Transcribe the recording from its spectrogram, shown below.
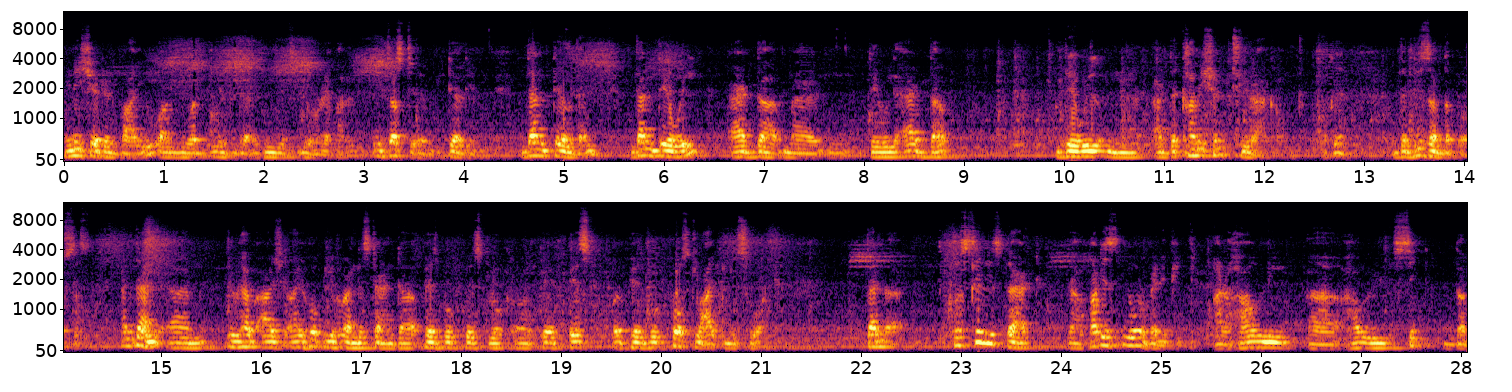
initiated by you or you are he is your referral. You just uh, tell him, then tell them, then they will add the they will add the they will mm, add the commission to your account. Okay, that these are the process and then um, you have I, I hope you have understand uh, Facebook Facebook uh, pa- paste, uh, Facebook post like means what then uh, the question is that uh, what is your benefit? Or how will uh, how will seek the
